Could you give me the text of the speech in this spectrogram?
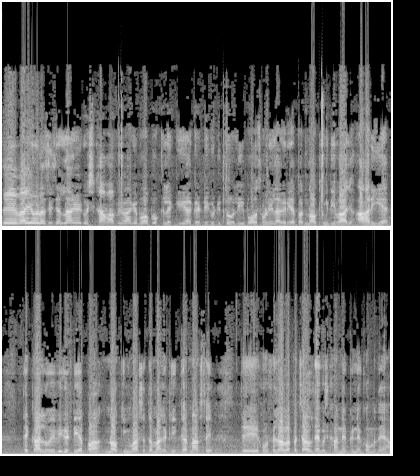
ਤੇ ਬਾਈ ਹੁਣ ਅਸੀਂ ਚੱਲਾਂਗੇ ਕੁਝ ਖਾਵਾਂ ਪੀਵਾਂਗੇ। ਬਹੁਤ ਭੁੱਖ ਲੱਗੀ ਆ ਗੱਡੀ ਗੁੱਡੀ ਧੋ ਲਈ ਬਹੁਤ ਸੋਹਣੀ ਲੱਗ ਰਹੀ ਆ ਪਰ ਨੌਕਿੰਗ ਦੀ ਆਵਾਜ਼ ਆ ਰਹੀ ਹੈ। ਤੇ ਕੱਲ ਨੂੰ ਇਹ ਵੀ ਗੱਡੀ ਆਪਾਂ ਨੌਕਿੰਗ ਵਾਸਤੇ ਦਵਾਂਗੇ ਠੀਕ ਕਰਨ ਵਾਸਤੇ। ਤੇ ਹੁਣ ਫਿਲਹਾਲ ਆਪਾਂ ਚੱਲਦੇ ਆ ਕੁਝ ਖਾਣੇ ਪੀਣੇ ਘੁੰਮਦੇ ਆ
